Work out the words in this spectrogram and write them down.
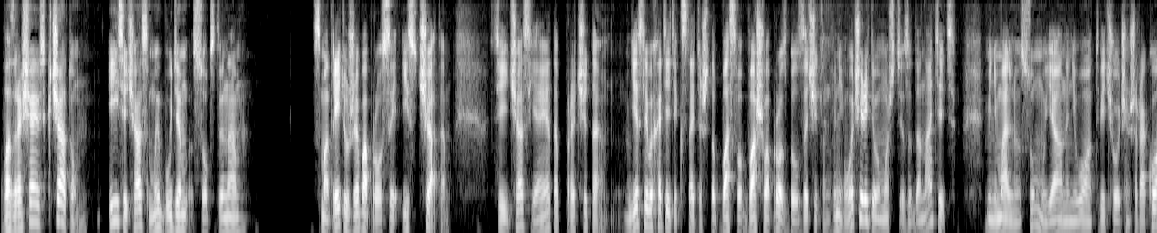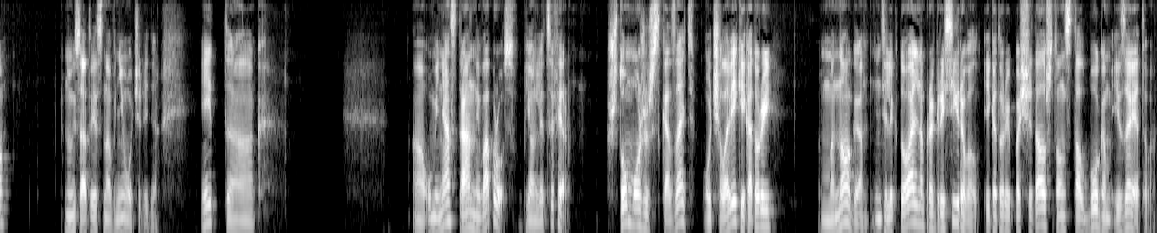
Возвращаюсь к чату, и сейчас мы будем, собственно, смотреть уже вопросы из чата. Сейчас я это прочитаю. Если вы хотите, кстати, чтобы вас, ваш вопрос был зачитан вне очереди, вы можете задонатить минимальную сумму, я на него отвечу очень широко, ну и, соответственно, вне очереди. Итак, а, у меня странный вопрос, Пьон Люцифер. Что можешь сказать о человеке, который много интеллектуально прогрессировал и который посчитал, что он стал богом из-за этого?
